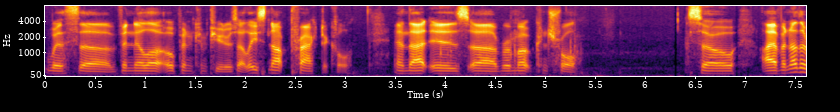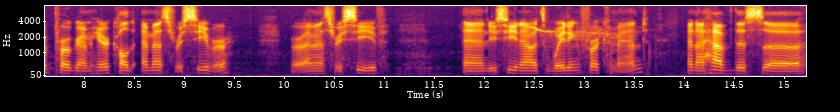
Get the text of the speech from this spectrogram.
with uh, vanilla open computers, at least not practical, and that is uh, remote control. So I have another program here called MS Receiver, or MS Receive, and you see now it's waiting for a command, and I have this uh,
